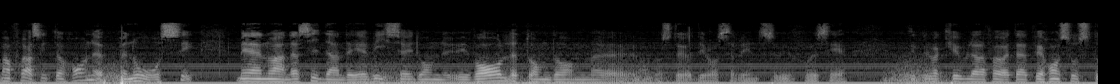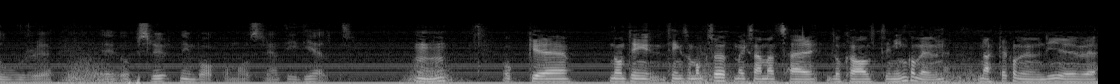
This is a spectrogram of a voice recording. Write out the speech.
man får alltså inte ha en öppen åsikt. Men å andra sidan, det visar ju de nu i valet om de, eh, om de stödjer oss eller inte. Så vi får se. Det skulle det var kul i alla fall att vi har en så stor eh, uppslutning bakom oss rent ideellt. Mm. Och eh, någonting som också uppmärksammats här lokalt i min kommun, Nacka kommun, det är ju eh,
